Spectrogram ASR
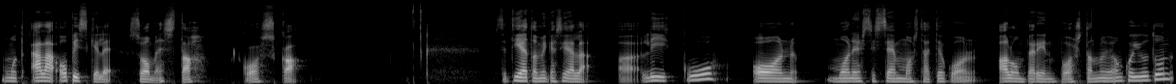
mutta älä opiskele somesta, koska se tieto, mikä siellä ää, liikkuu, on monesti semmoista, että joku on alun perin postannut jonkun jutun,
